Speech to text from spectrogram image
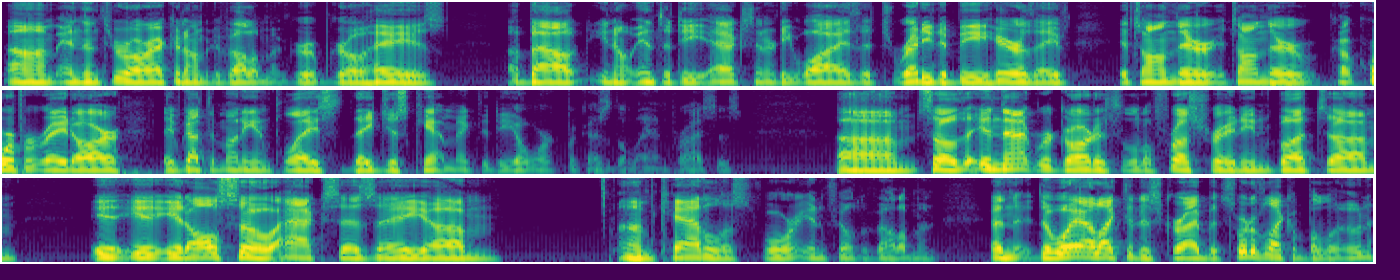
um, and then through our economic development group, Grow Hays, about you know entity X, entity Y that's ready to be here. They've it's on their it's on their co- corporate radar. They've got the money in place. They just can't make the deal work because of the land prices. Um, so in that regard, it's a little frustrating, but um, it, it, it also acts as a um, um, catalyst for infill development. And the, the way I like to describe it, sort of like a balloon.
